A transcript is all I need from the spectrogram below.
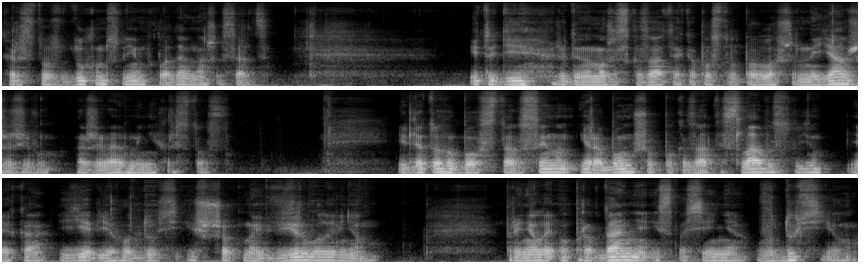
Христос Духом Своїм вкладе в наше серце. І тоді людина може сказати, як апостол Павло, що не я вже живу, а живе в мені Христос. І для того Бог став сином і рабом, щоб показати славу свою, яка є в Його дусі, і щоб ми вірували в ньому прийняли оправдання і спасіння в дусі Його.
